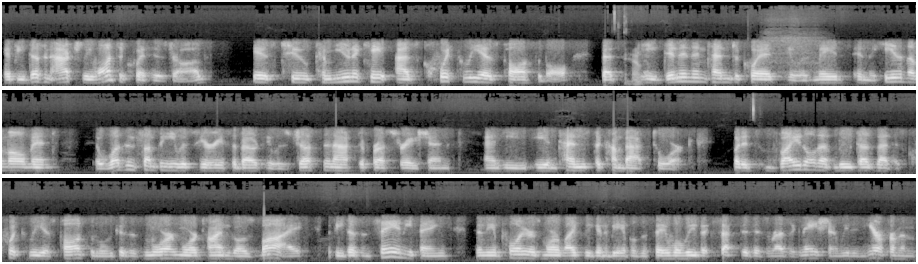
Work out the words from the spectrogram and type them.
if he doesn't actually want to quit his job, is to communicate as quickly as possible that he didn't intend to quit. It was made in the heat of the moment. It wasn't something he was serious about. It was just an act of frustration, and he, he intends to come back to work. But it's vital that Lou does that as quickly as possible because as more and more time goes by, if he doesn't say anything, then the employer is more likely going to be able to say, well, we've accepted his resignation. We didn't hear from him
